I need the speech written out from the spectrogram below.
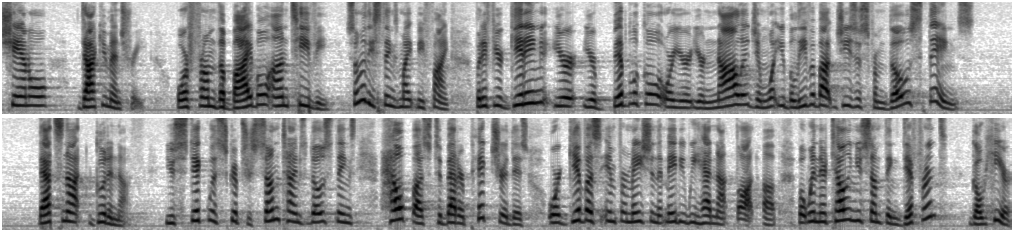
Channel documentary or from the Bible on TV, some of these things might be fine. But if you're getting your, your biblical or your, your knowledge and what you believe about Jesus from those things, that's not good enough. You stick with Scripture. Sometimes those things help us to better picture this or give us information that maybe we had not thought of. But when they're telling you something different, go here.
